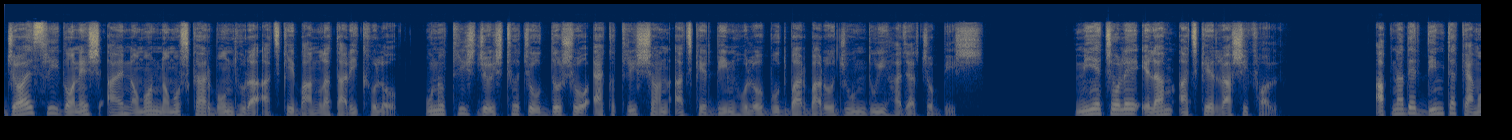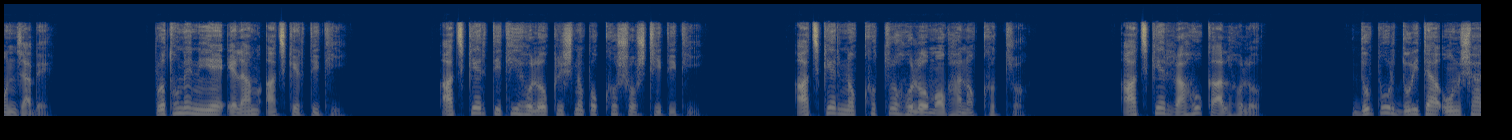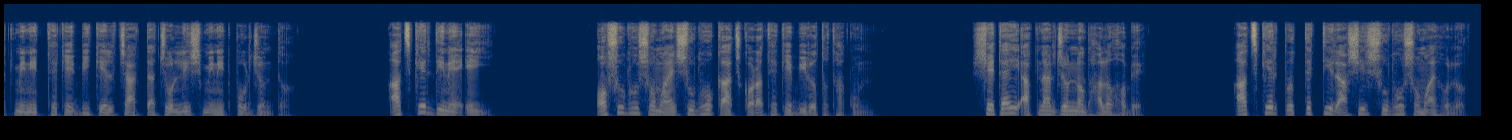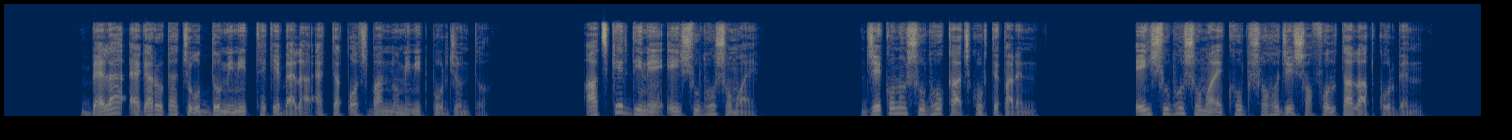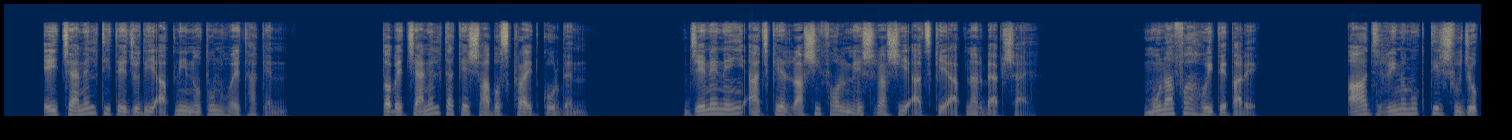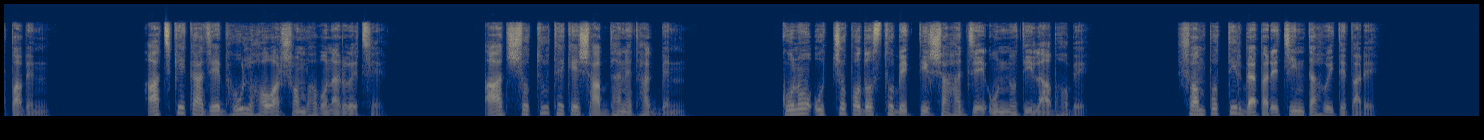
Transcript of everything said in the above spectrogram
জয় শ্রী গণেশ, আয় নমন নমস্কার বন্ধুরা, আজকে বাংলা তারিখ হল উনত্রিশ জ্যৈষ্ঠ চৌদ্দশো একত্রিশ সন, আজকের দিন হল বুধবার বারো জুন দুই হাজার চব্বিশ। নিয়ে চলে এলাম আজকের রাশিফল। আপনাদের দিনটা কেমন যাবে? প্রথমে নিয়ে এলাম আজকের তিথি। আজকের তিথি হল কৃষ্ণপক্ষ ষষ্ঠী তিথি। আজকের নক্ষত্র হল মঘা নক্ষত্র। আজকের রাহু কাল হল। দুপুর দুইটা উনষাট মিনিট থেকে বিকেল চারটা চল্লিশ মিনিট পর্যন্ত। আজকের দিনে এই। অশুভ সময় শুভ কাজ করা থেকে বিরত থাকুন। সেটাই আপনার জন্য ভালো হবে। আজকের প্রত্যেকটি রাশির শুভ সময় হল। বেলা এগারোটা চৌদ্দ মিনিট থেকে বেলা একটা পঁচপান্ন মিনিট পর্যন্ত। আজকের দিনে এই শুভ সময়। যে কোনো শুভ কাজ করতে পারেন। এই শুভ সময়ে খুব সহজে সফলতা লাভ করবেন। এই চ্যানেলটিতে যদি আপনি নতুন হয়ে থাকেন, তবে চ্যানেলটাকে সাবস্ক্রাইব করবেন। জেনে নেই আজকের রাশিফল মেষ রাশি আজকে আপনার ব্যবসায়। মুনাফা হইতে পারে। আজ ঋণমুক্তির সুযোগ পাবেন। আজকে কাজে ভুল হওয়ার সম্ভাবনা রয়েছে। আজ শত্রু থেকে সাবধানে থাকবেন। কোনো উচ্চপদস্থ ব্যক্তির সাহায্যে উন্নতি লাভ হবে। সম্পত্তির ব্যাপারে চিন্তা হইতে পারে।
